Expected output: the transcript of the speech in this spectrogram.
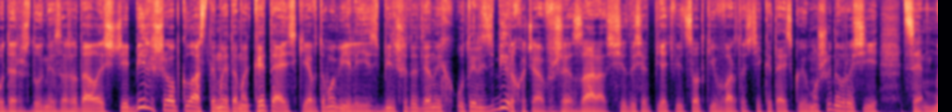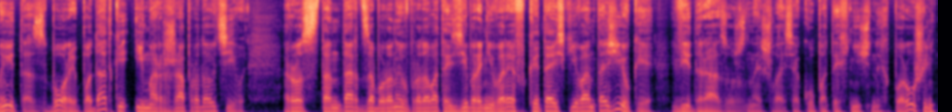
У Держдумі зажадали ще більше обкласти митами китайські автомобілі і збільшити для них утильзбір, хоча вже зараз 65% вартості китайської машини в Росії це мита, збори, податки і маржа продавців. Росстандарт заборонив продавати зібрані в РФ китайські вантажівки. Відразу ж знайшлася купа технічних порушень.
